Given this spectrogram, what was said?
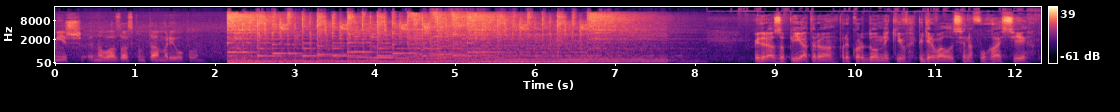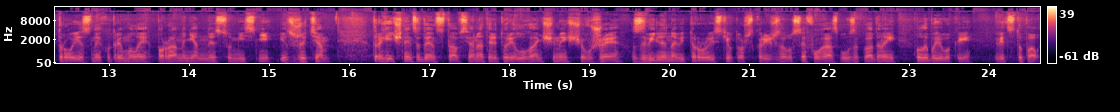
між Новоазовськом та Маріуполем. Відразу п'ятеро прикордонників підірвалися на фугасі. Троє з них отримали поранення несумісні із життям. Трагічний інцидент стався на території Луганщини, що вже звільнена від терористів. Тож, скоріш за усе, фугас був закладений, коли бойовики відступали.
